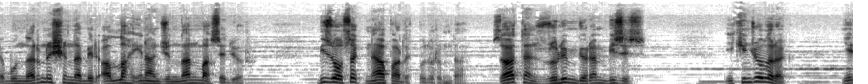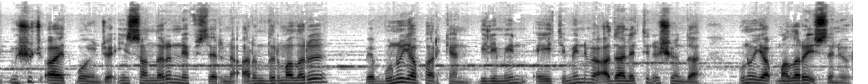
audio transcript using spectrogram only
Ve bunların ışığında bir Allah inancından bahsediyor. Biz olsak ne yapardık bu durumda? Zaten zulüm gören biziz. İkinci olarak 73 ayet boyunca insanların nefislerini arındırmaları ve bunu yaparken bilimin, eğitimin ve adaletin ışığında bunu yapmaları isteniyor.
